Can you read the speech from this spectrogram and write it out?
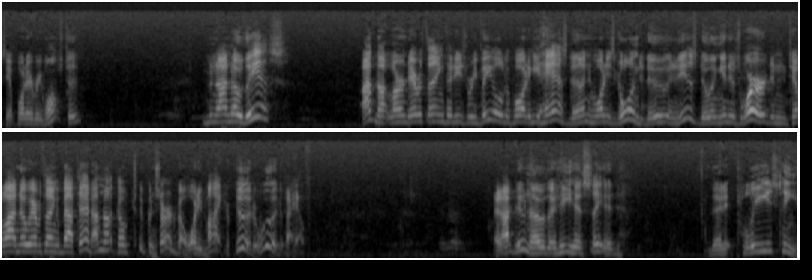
Except whatever He wants to. But I know this. I've not learned everything that He's revealed of what He has done and what He's going to do and is doing in His Word. And until I know everything about that, I'm not going too concerned about what He might or could or would have. And I do know that He has said that it pleased Him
